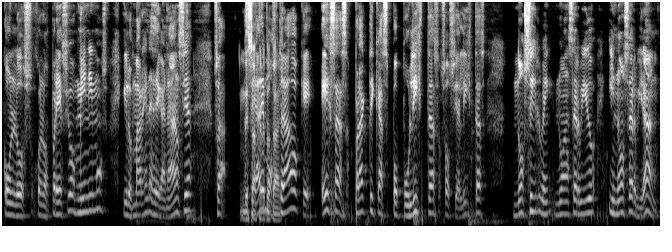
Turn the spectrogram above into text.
con los, con los precios mínimos y los márgenes de ganancia. O sea, se ha total. demostrado que esas prácticas populistas, socialistas, no sirven, no han servido y no servirán.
